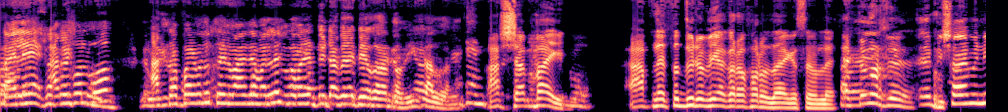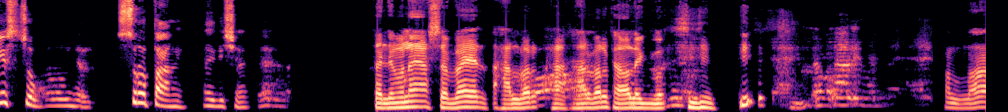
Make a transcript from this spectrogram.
তাহলে আমি বলব আশরাফ ভাইয়ের মধ্যে শরীর বানাইতে পারলে সবাই দুইটা করে বিয়ে করাতে হবে ইনশাআল্লাহ। আশরাফ ভাই আপনি তো দুটো বিয়া করা ফরজ হয়ে গেছে বলে। একটা করছে। এই বিষয়ে আমি নিশ্চয় শ্রোতা আমি এই বিষয়ে। তাহলে মনে হয় আশরাফ ভাইয়ের হালবার হারবার খাওয়া লাগবে। আল্লাহ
